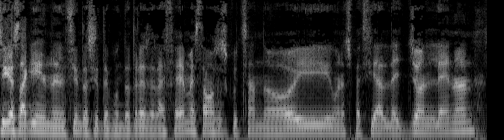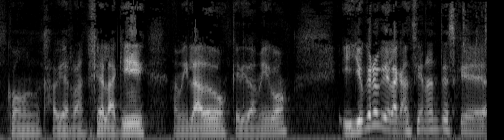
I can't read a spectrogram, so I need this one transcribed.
Sigues aquí en el 107.3 de la FM. Estamos escuchando hoy un especial de John Lennon con Javier Rangel aquí a mi lado, querido amigo. Y yo creo que la canción antes que,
